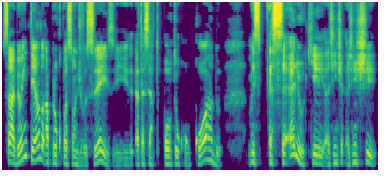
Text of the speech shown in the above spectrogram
Sabe, eu entendo a preocupação de vocês, e até certo ponto eu concordo, mas é sério que a gente, a gente,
